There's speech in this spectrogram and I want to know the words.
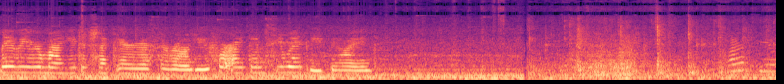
May we remind you to check areas around you for items you might leave behind. Thank you.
